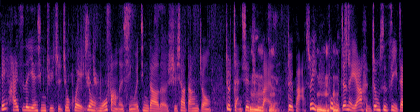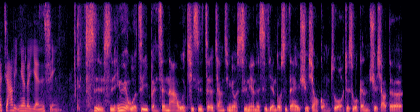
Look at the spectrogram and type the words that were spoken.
哎，孩子的言行举止就会用模仿的行为进到了学校当中，就展现出来了，对吧？所以父母真的也要很重视自己在家里面的言行。是是，因为我自己本身呢，我其实这将近有十年的时间都是在学校工作，就是我跟学校的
